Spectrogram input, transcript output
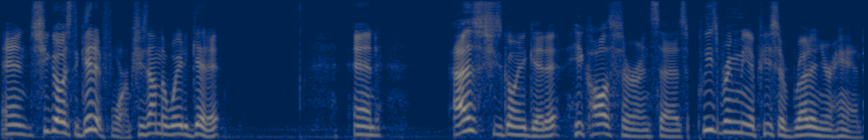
and she goes to get it for him. She's on the way to get it. And as she's going to get it, he calls her and says, Please bring me a piece of bread in your hand.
